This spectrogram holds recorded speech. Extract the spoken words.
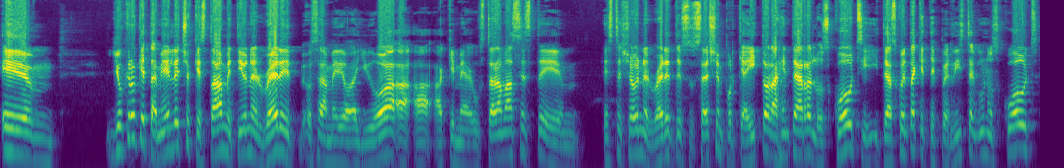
Eh, yo creo que también el hecho que estaba metido en el Reddit, o sea, medio ayudó a, que me gustara más este, este show en el Reddit de Succession, porque ahí toda la gente agarra los quotes y, te das cuenta que te perdiste algunos quotes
